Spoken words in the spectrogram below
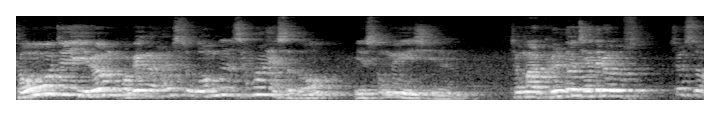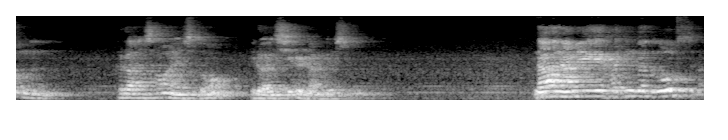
도저히 이런 고백을 할수 없는 상황에서도 이 송명희 시인은 정말 글도 제대로 쓸 수 없는 그러한 상황에서도 이러한 시를 남겼습니다. 나 남에게 가진 것 없으나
